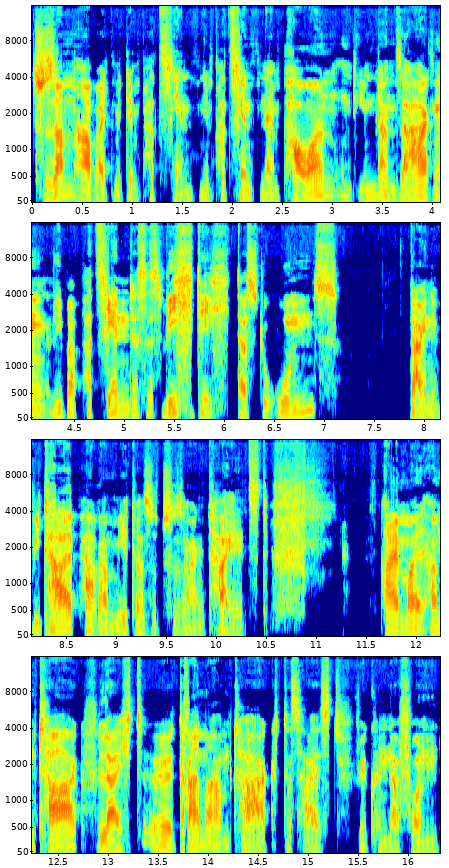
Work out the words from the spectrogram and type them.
Zusammenarbeit mit dem Patienten, den Patienten empowern und ihm dann sagen, lieber Patient, es ist wichtig, dass du uns deine Vitalparameter sozusagen teilst. einmal am Tag, vielleicht äh, dreimal am Tag. Das heißt, wir können davon,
